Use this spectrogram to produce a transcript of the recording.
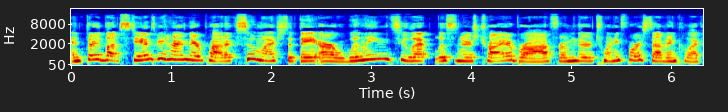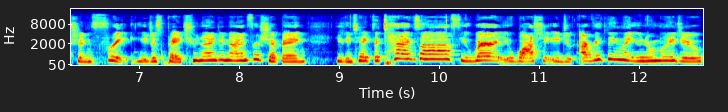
and Third Love stands behind their product so much that they are willing to let listeners try a bra from their 24 7 collection free. You just pay $2.99 for shipping. You can take the tags off, you wear it, you wash it, you do everything that you normally do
